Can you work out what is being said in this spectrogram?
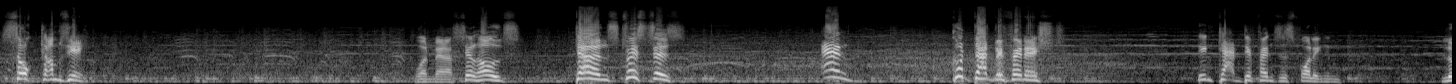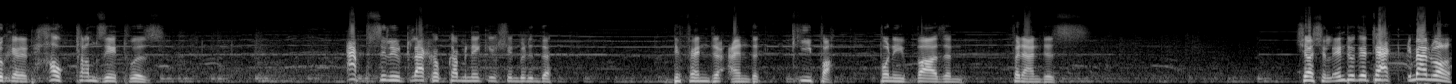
So clumsy. Juan Mera still holds, turns, twists, and could that be finished? The entire defense is falling in. Look at it, how clumsy it was. Absolute lack of communication between the defender and the keeper, Pony Vaz and Fernandes. Churchill into the attack. Emmanuel,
